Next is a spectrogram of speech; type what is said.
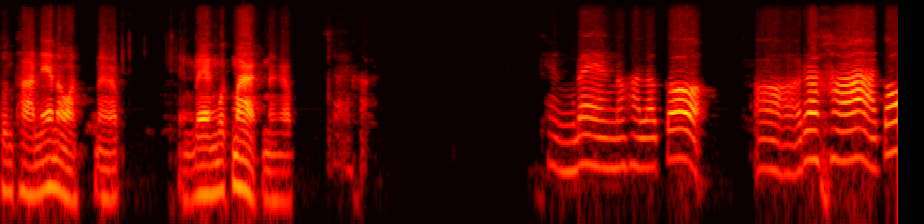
ทนทานแน่นอนนะครับ แข็งแรงมากๆนะครับ ใช่ค่ะ แข็งแรงนะคะ แล้วก็อ่า ราคาก็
